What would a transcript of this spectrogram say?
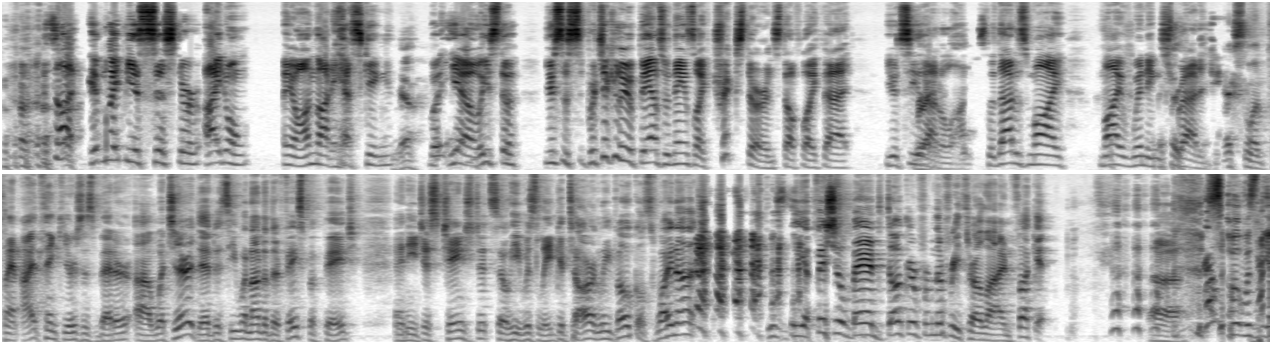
it's not. It might be a sister. I don't. You know, I'm not asking. Yeah. But yeah, we used to used to particularly with bands with names like Trickster and stuff like that. You'd see Right. that a lot. So that is my my winning That's strategy. Excellent plan. I think yours is better. Uh, what Jered did is he went onto their Facebook page and he just changed it so he was lead guitar and lead vocals. Why not? He's the official band dunker from the free throw line. Fuck it. Uh, So it was the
